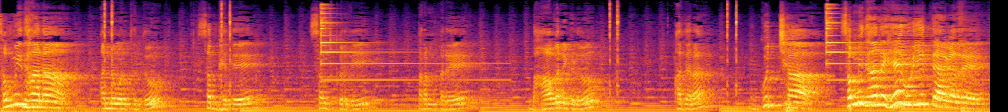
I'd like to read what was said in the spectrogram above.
ಸಂವಿಧಾನ ಅನ್ನುವಂಥದ್ದು ಸಭ್ಯತೆ, ಸಂಸ್ಕೃತಿ, ಪರಂಪರೆ, ಭಾವನೆಗಳು, ಅದರ ಗುಚ್ಛ. ಸಂವಿಧಾನ ಹೇಗೆ ಉಳಿಯುತ್ತೆ ಹಾಗಾದರೆ?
